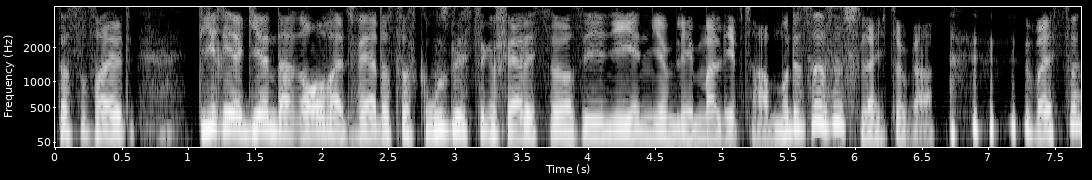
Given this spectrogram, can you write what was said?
das ist halt, die reagieren darauf, als wäre das das gruseligste, gefährlichste, was sie je in ihrem Leben erlebt haben. Und das ist es vielleicht sogar. weißt du?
